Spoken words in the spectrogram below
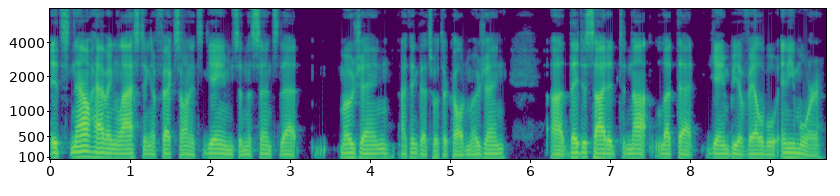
it's now having lasting effects on its games in the sense that Mojang, I think that's what they're called, Mojang, uh, they decided to not let that game be available anymore.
